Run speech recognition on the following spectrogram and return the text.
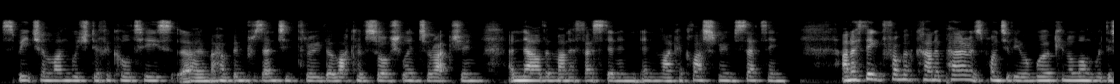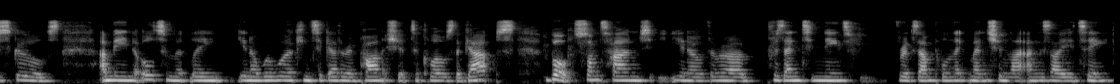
speech and language difficulties um, have been presented through the lack of social interaction and now they're manifesting in, in like a classroom setting and I think from a kind of parents' point of view and working along with the schools, I mean, ultimately, you know, we're working together in partnership to close the gaps. But sometimes, you know, there are presenting needs for example, Nick mentioned like anxiety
